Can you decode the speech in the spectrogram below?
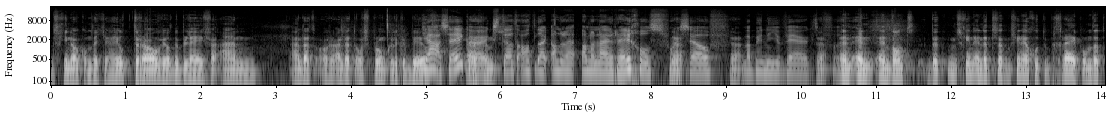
misschien ook omdat je heel trouw wilde blijven aan, aan dat, aan dat oorspronkelijke beeld. Ja, zeker. ergens. Ik stel altijd allerlei, allerlei regels voor jezelf Ja. waarbinnen je werkt. Ja, Of, eh, En, en, en want dat misschien, en dat is ook misschien heel goed te begrijpen, omdat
